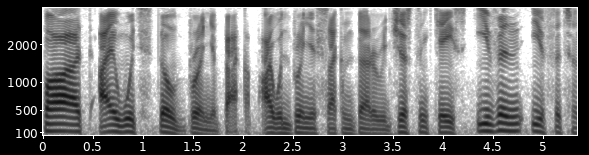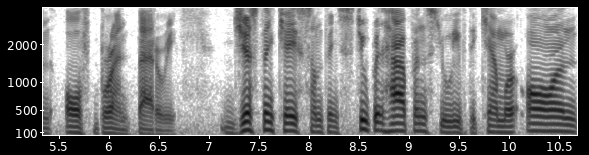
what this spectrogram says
but I would still bring a backup. I would bring a second battery just in case, even if it's an off-brand battery just in case something stupid happens, you leave the camera on,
